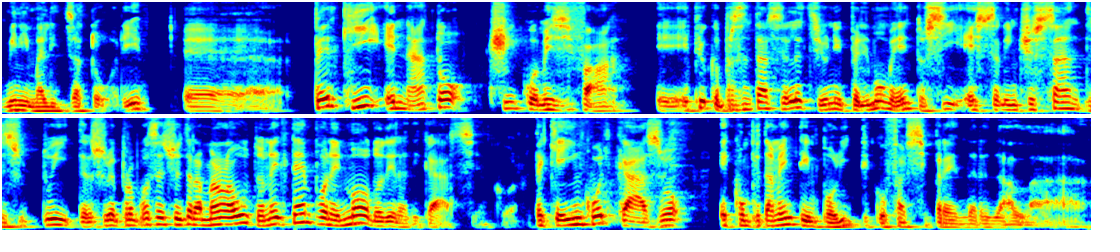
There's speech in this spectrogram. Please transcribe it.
minimalizzatori, eh, per chi è nato cinque mesi fa e più che presentarsi alle elezioni, per il momento sì, essere incessante su Twitter, sulle proposte, eccetera, ma non ha avuto né il tempo né il modo di radicarsi ancora. Perché in quel caso è completamente impolitico farsi prendere dalla,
